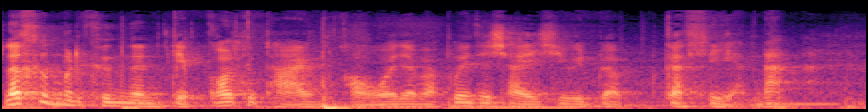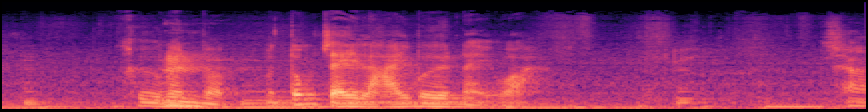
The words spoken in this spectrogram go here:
แล้วคือมันคือเงินเก็บก้อนสุดท้ายของเขาใช่ปะเพื่อจะใช้ชีวิตแบบเกษียณน่ะ คือมันแบบมันต้องใจร้ายเบอร์ไหนวะใช่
